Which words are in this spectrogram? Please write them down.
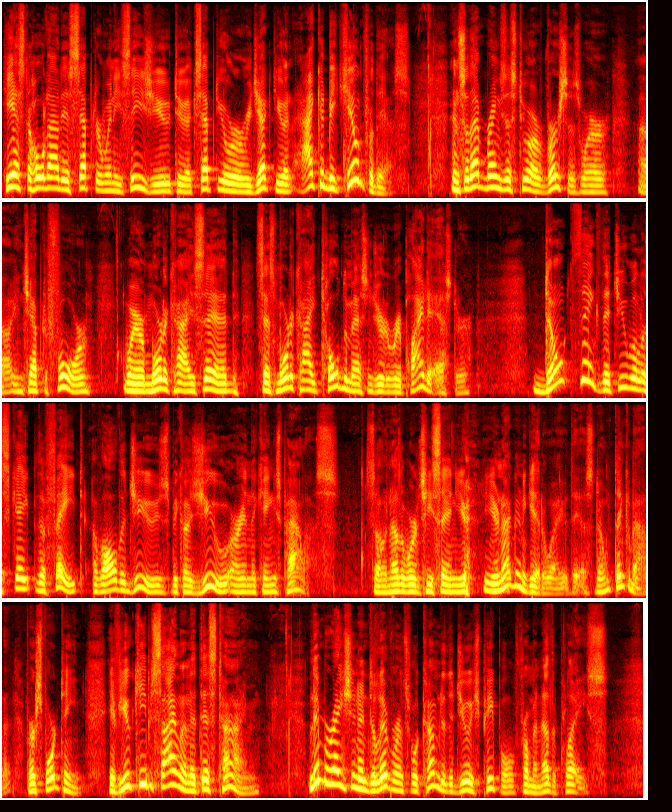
He has to hold out his scepter when he sees you to accept you or reject you, and I could be killed for this. And so that brings us to our verses where uh, in chapter 4, where Mordecai said, says Mordecai told the messenger to reply to Esther, Don't think that you will escape the fate of all the Jews because you are in the king's palace. So, in other words, he's saying, You're, you're not going to get away with this. Don't think about it. Verse 14 If you keep silent at this time, liberation and deliverance will come to the Jewish people from another place,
